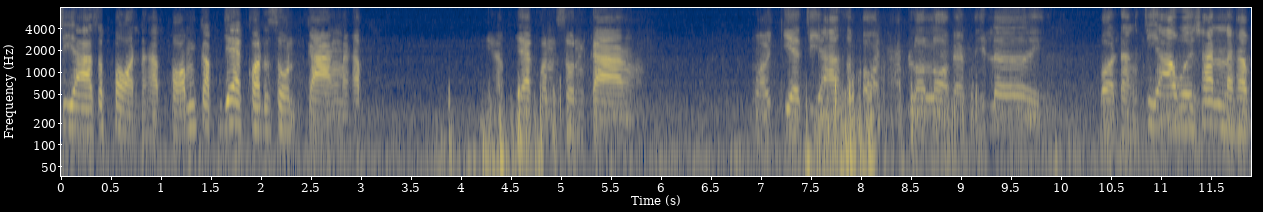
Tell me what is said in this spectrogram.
GR Sport นะครับ พร้อมกับแยกคอนโซลกลางนะครับนี่ครับ แยกคอนโซลกลาง หัวเกียร์ GR Sport ครับหล่อๆแบบนี้เลยเบาะหนัง GR เวอร์ชันนะครับ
